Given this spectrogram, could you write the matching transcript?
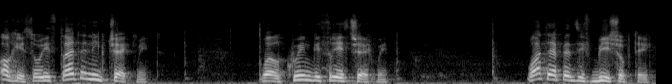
Okay, so he's threatening checkmate. Well, queen b3 is checkmate. What happens if bishop take?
